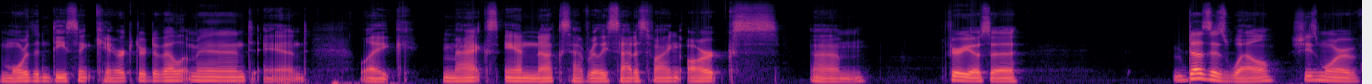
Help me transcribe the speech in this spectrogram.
more than decent character development and like Max and Nux have really satisfying arcs. Um Furiosa does as well. She's more of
